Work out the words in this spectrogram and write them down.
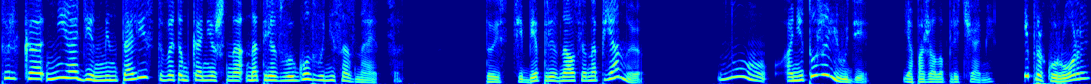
Только ни один менталист в этом, конечно, на трезвую голову не сознается. То есть тебе признался на пьяную? Ну, они тоже люди, я пожала плечами. И прокуроры,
